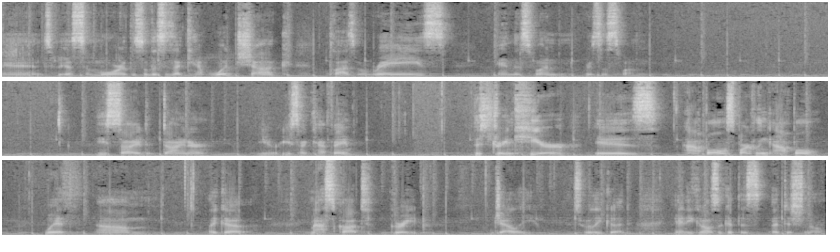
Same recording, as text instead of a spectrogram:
And we got some more. So this is at Camp Woodchuck, Plasma Rays, and this one, where's this one? Eastside Diner, or Eastside Cafe. This drink here is apple, sparkling apple with um, like a muscat grape jelly. It's really good. And you can also get this additional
